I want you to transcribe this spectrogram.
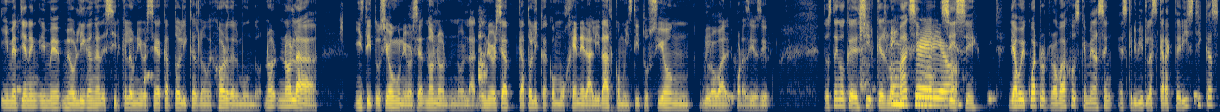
Y me tienen y me, me obligan a decir que la Universidad Católica es lo mejor del mundo. No, no la institución universidad, no, no, no, la Universidad Católica como generalidad, como institución global, por así decirlo. Entonces tengo que decir que es lo ¿En máximo. serio? Sí, sí. Ya voy cuatro trabajos que me hacen escribir las características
